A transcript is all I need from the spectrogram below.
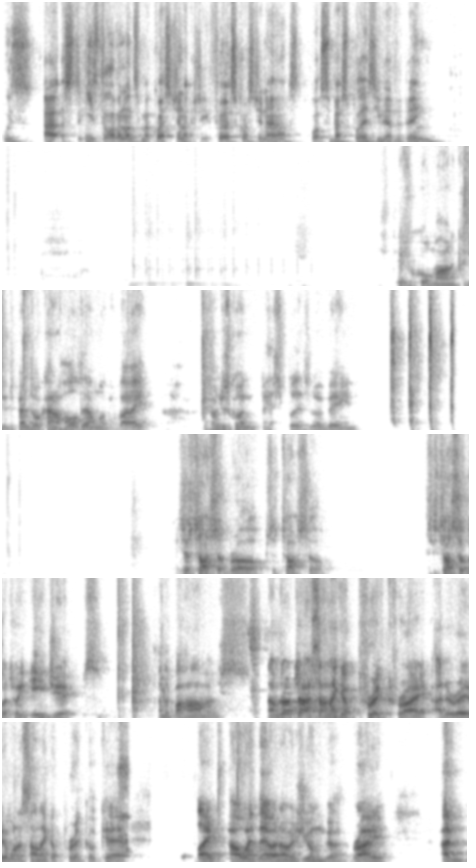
was. I, st- you still haven't answered my question actually. First question I asked: What's the best place you've ever been? It's difficult, man, because it depends what kind of holiday I'm looking like. If I'm just going best place I've ever been, it's a toss up, bro. It's a toss up. It's a toss up between Egypt and the Bahamas. I'm not trying to sound like a prick, right? I really don't want to sound like a prick, okay? Like I went there when I was younger, right? And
